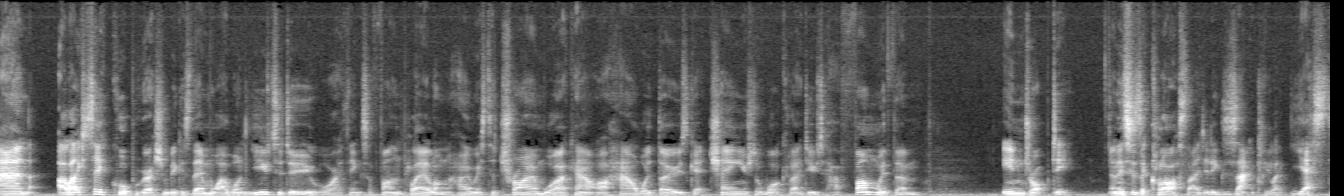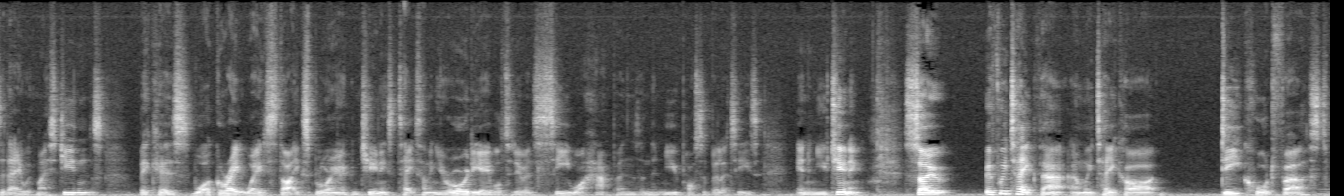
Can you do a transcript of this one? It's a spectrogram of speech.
And I like to take a chord progression because then what I want you to do, or I think it's a fun play along at home, is to try and work out or how would those get changed or what could I do to have fun with them in drop D. And this is a class that I did exactly like yesterday with my students because what a great way to start exploring open tuning is to take something you're already able to do and see what happens and the new possibilities in a new tuning. So if we take that and we take our D chord first,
